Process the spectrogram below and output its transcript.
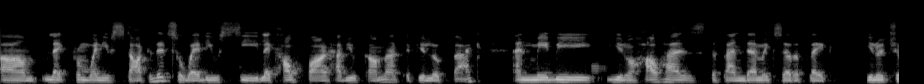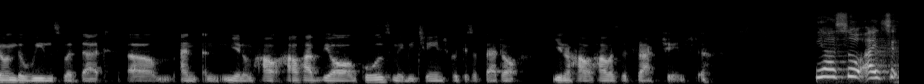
Um, like from when you started it, so where do you see like how far have you come at if you look back, and maybe you know how has the pandemic sort of like you know churned the wheels with that, um, and and you know how how have your goals maybe changed because of that, or you know how how has the track changed? yeah so i say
